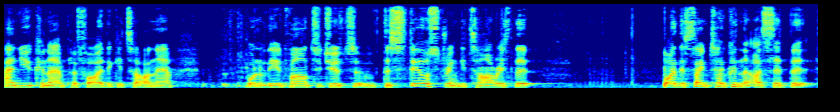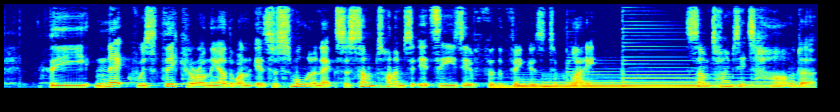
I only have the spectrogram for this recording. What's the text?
and you can amplify the guitar. Now one of the advantages of the steel string guitar is that by the same token that I said that the neck was thicker on the other one, it's a smaller neck so sometimes it's easier for the fingers to play. Sometimes it's harder.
